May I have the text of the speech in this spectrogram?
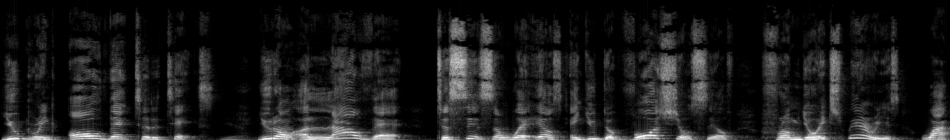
You bring all that to the text. Yeah. You don't allow that to sit somewhere else, and you divorce yourself from your experience. Why?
